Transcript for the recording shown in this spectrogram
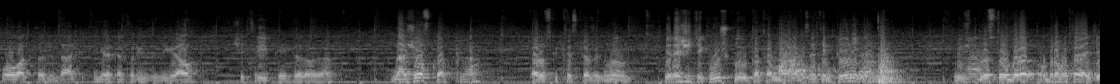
Словак тоже, да, игрок, который здесь играл 4-5 годов, да. Ножовка, да, по-русски как сказать, ну, бережите клюшку и потом а, с этим пилником вы просто обра- обрабатываете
